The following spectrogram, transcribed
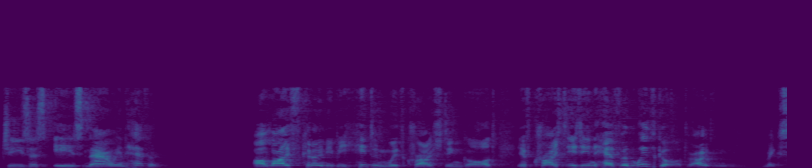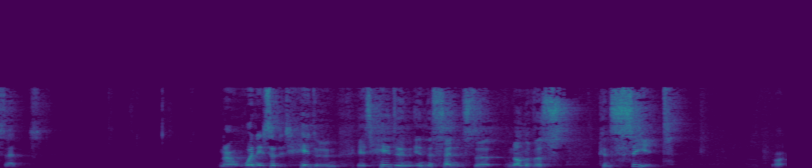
Jesus is now in heaven. Our life can only be hidden with Christ in God if Christ is in heaven with God, right? Makes sense. Now, when it says it's hidden, it's hidden in the sense that none of us can see it. Right?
